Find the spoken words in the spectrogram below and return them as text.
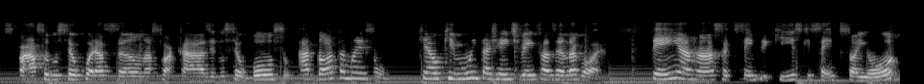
espaço do seu coração, na sua casa e do seu bolso, adota mais um, que é o que muita gente vem fazendo agora tem a raça que sempre quis, que sempre sonhou,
